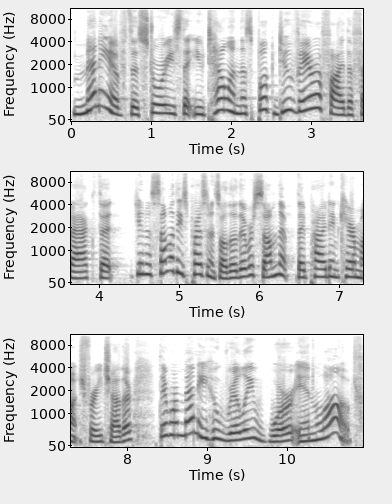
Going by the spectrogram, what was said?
many of the stories that you tell in this book do verify the fact that you know some of these presidents, although there were some that they probably didn't care much for each other, there were many who really were in love.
